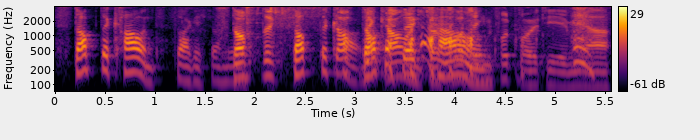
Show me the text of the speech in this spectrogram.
Stop the count, sage ich dann. Stop the, Stop the count. the Stop the count, das count. Washington Football Team, ja.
